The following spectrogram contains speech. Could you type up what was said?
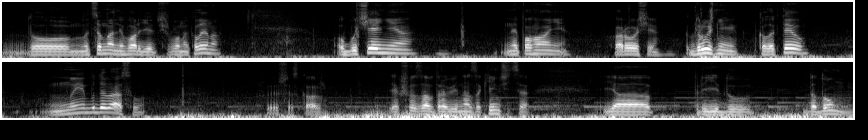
до Національної гвардії Червона Калина. Обучення непогані, хороші. Дружній колектив. Ну і буде весело. Що я ще скажу. Якщо завтра війна закінчиться, я приїду додому,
